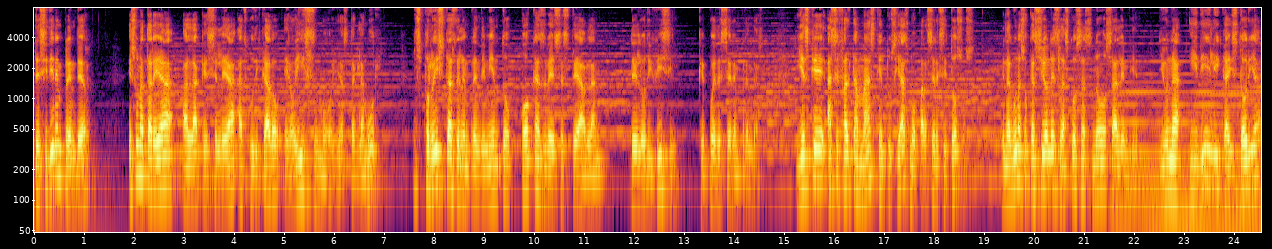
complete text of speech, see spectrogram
Decidir emprender es una tarea a la que se le ha adjudicado heroísmo y hasta glamour. Los porristas del emprendimiento pocas veces te hablan de lo difícil que puede ser emprender. Y es que hace falta más que entusiasmo para ser exitosos. En algunas ocasiones las cosas no salen bien y una idílica historia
